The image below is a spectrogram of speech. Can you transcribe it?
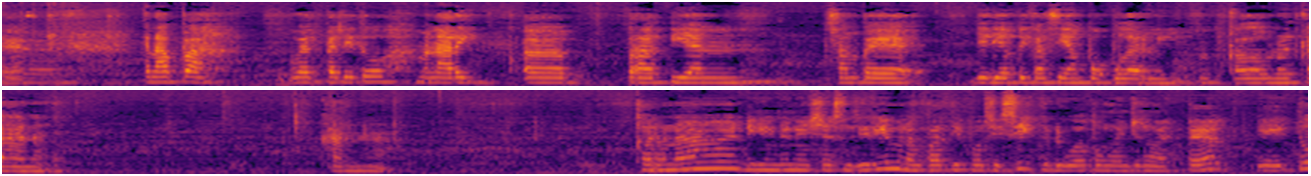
ya. Kenapa Wattpad itu menarik eh, perhatian sampai jadi aplikasi yang populer nih? Kalau menurut Kak Hana? Karena Karena di Indonesia sendiri menempati posisi kedua pengunjung Wattpad yaitu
